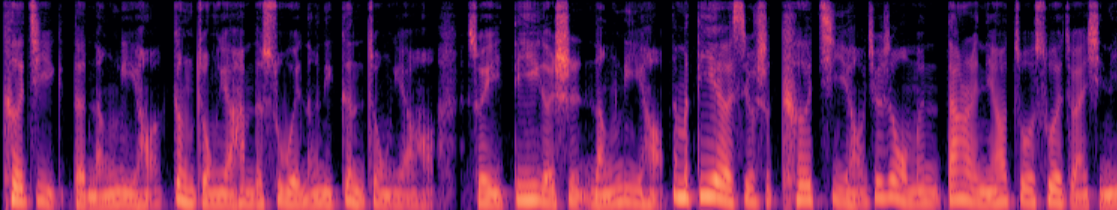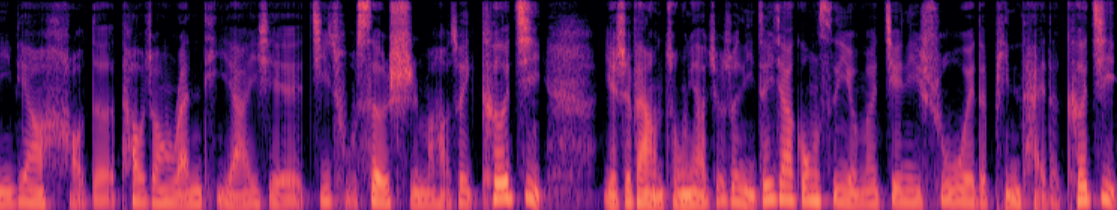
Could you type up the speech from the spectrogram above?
科技的能力哈更重要，他们的数位能力更重要哈。所以第一个是能力哈，那么第二就是科技哈，就是我们当然你要做数位转型，你一定要好的套装软体。呀，一些基础设施嘛，哈，所以科技。也是非常重要，就是说你这家公司有没有建立数位的平台的科技、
